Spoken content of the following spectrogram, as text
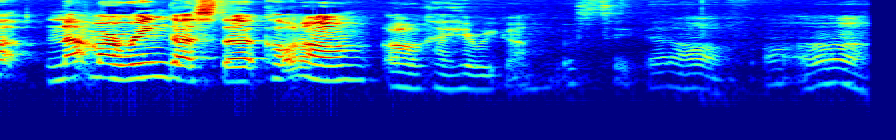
Oh, not my ring got stuck. Hold on. Oh, okay, here we go. Let's take that off. Uh-uh.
